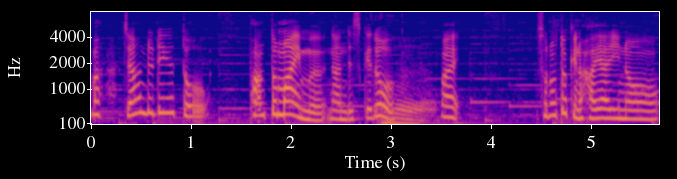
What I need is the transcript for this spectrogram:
まあ、ジャンルで言うとパントマイムなんですけど、まあ、その時の流行りの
